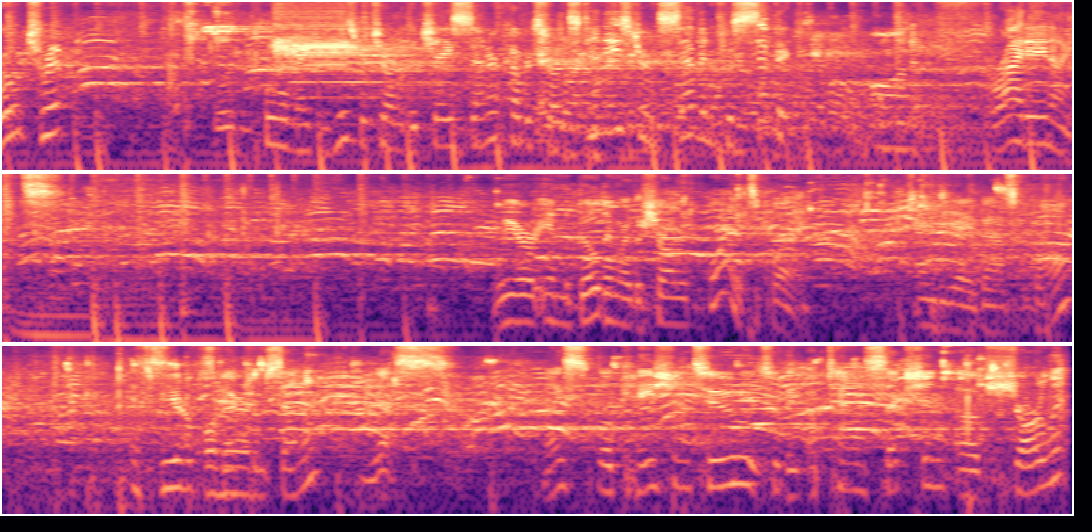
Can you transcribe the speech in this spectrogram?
road trip. Jordan Poole making his return to the Chase Center. Coverage starts 10 Eastern, 7 Pacific on Friday nights. We are in the building where the Charlotte Hornets play NBA basketball. It's beautiful Spectrum here. Center. Yes. Nice location too. It's the uptown section of Charlotte.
